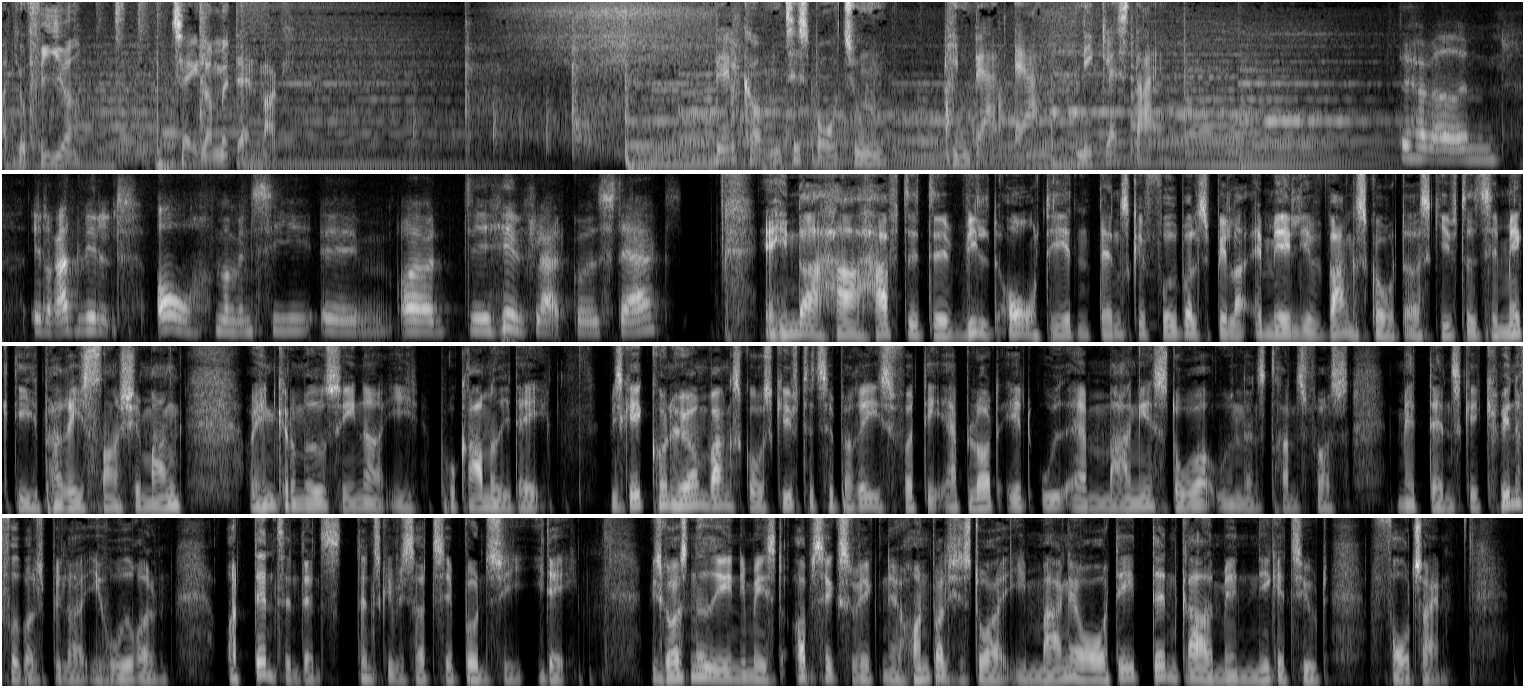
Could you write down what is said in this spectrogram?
Radio 4 taler med Danmark. Velkommen til Sportsugen. Din vært er Niklas Stein. Det har været en, et ret vildt år, må man sige. Øhm, og det er helt klart gået stærkt. Ja, hende, der har haft et øh, vildt år, det er den danske fodboldspiller Amalie Vangsgaard, der er skiftet til mægtige Paris Saint-Germain. Og hende kan du møde senere i programmet i dag. Vi skal ikke kun høre om Vangsgaards skifte til Paris, for det er blot et ud af mange store udenlandstransfers med danske kvindefodboldspillere i hovedrollen. Og den tendens, den skal vi så til bunds i i dag. Vi skal også ned i en af de mest opsigtsvækkende håndboldhistorier i mange år. Det er i den grad med negativt fortegn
